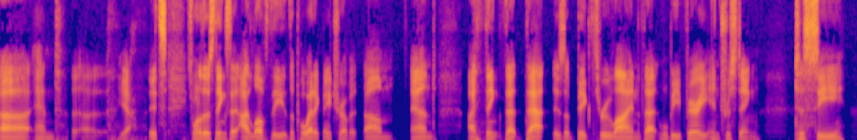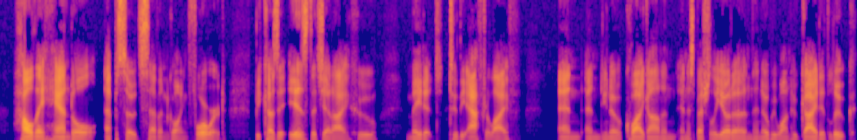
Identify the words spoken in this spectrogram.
Uh, and uh, yeah, it's it's one of those things that I love the the poetic nature of it. Um, and I think that that is a big through line that will be very interesting to see how they handle episode 7 going forward because it is the Jedi who made it to the afterlife and and you know Qui-Gon and, and especially Yoda and then Obi-Wan who guided Luke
